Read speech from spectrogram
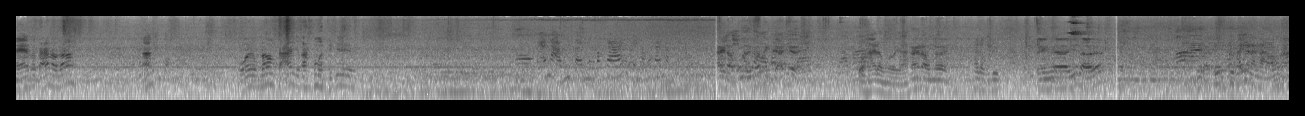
Nè nó trả đâu đó? Hả? Ủa hôm đó không trả cho tao mà chứ. Ờ, cái nào cũng tại mua bắt cái vậy? Không có cái nào. Hai đồng người có tiền trả chưa? Của hai đồng người hả? Hai đồng người. Hai đồng đi tiền ờ, giấy tờ đó. Chưa thấy cái đằng nào không hả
